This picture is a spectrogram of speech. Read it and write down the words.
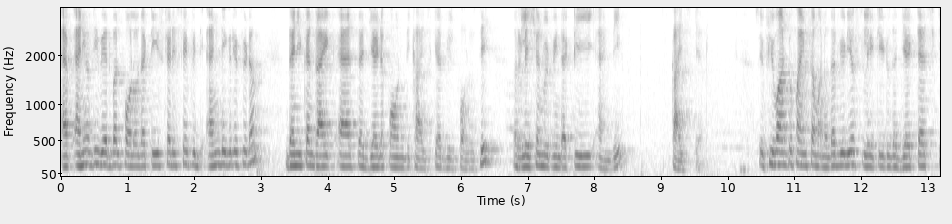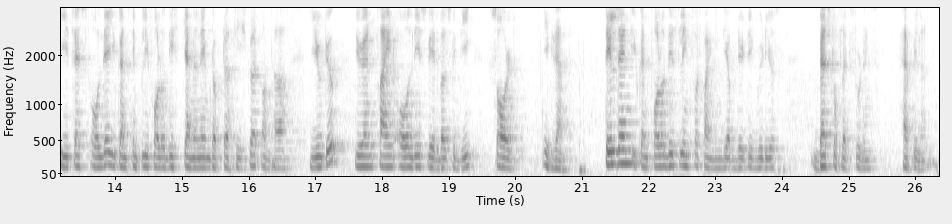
if any of the variable follow the t statistic with n degree freedom, then you can write as the z upon the chi-square will follow the relation between the t and the chi-square. So if you want to find some another videos related to the Z test, T test, all there, you can simply follow this channel name Dr. Harish Garg on the YouTube. You can find all these variables with the solved example. Till then, you can follow this link for finding the updated videos. Best of luck students. Happy learning.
